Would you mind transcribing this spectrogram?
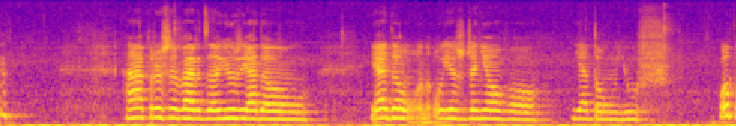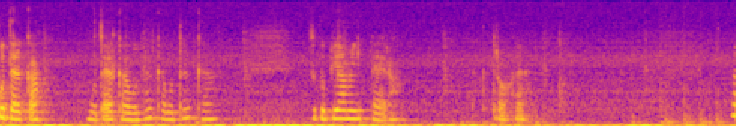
A, proszę bardzo, już jadą. Jadą ujeżdżeniowo. Jadą już. O, butelka. Butelka, butelka, butelka. Zgubiłam lipera. Tak trochę. A,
